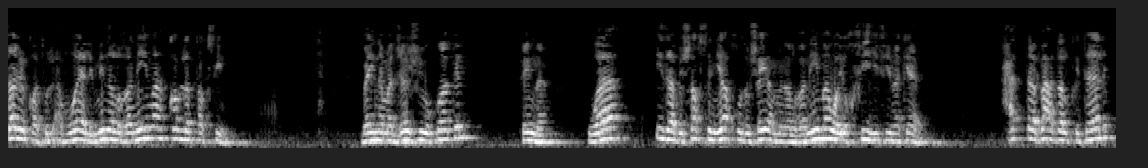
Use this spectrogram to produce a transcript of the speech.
سرقة الأموال من الغنيمة قبل التقسيم. بينما الجيش يقاتل فهمنا؟ وإذا بشخص يأخذ شيئا من الغنيمة ويخفيه في مكان. حتى بعد القتال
